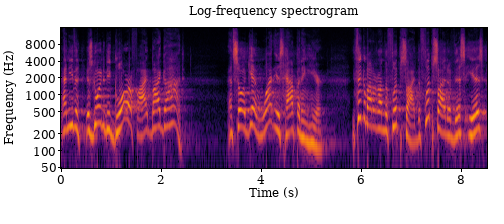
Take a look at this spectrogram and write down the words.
and even is going to be glorified by God. And so, again, what is happening here? You think about it on the flip side. The flip side of this is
